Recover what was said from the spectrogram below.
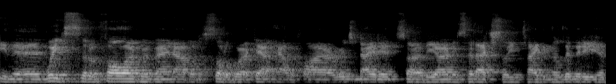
in the weeks that have followed, we've been able to sort of work out how the fire originated. So the owners had actually taken the liberty of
